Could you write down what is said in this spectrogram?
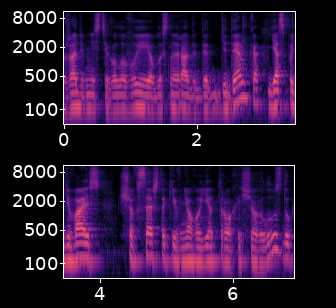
в жадібності голови обласної ради Діденка. Я сподіваюся, що все ж таки в нього є трохи що глузду,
